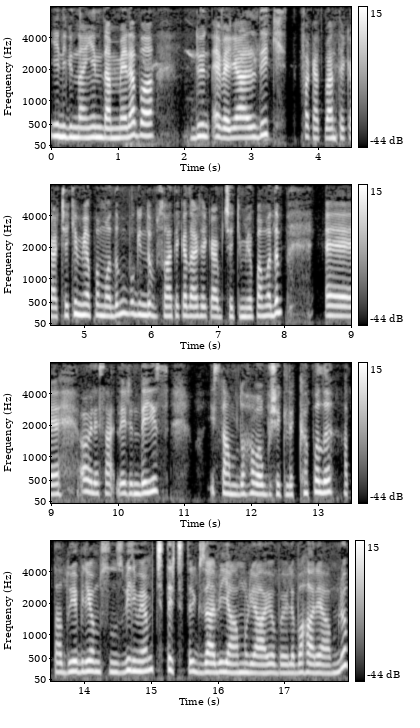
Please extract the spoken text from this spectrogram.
Yeni günden yeniden merhaba. Dün eve geldik. Fakat ben tekrar çekim yapamadım. Bugün de bu saate kadar tekrar bir çekim yapamadım. Ee, öğle saatlerindeyiz. İstanbul'da hava bu şekilde kapalı. Hatta duyabiliyor musunuz bilmiyorum. Çıtır çıtır güzel bir yağmur yağıyor böyle bahar yağmuru.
